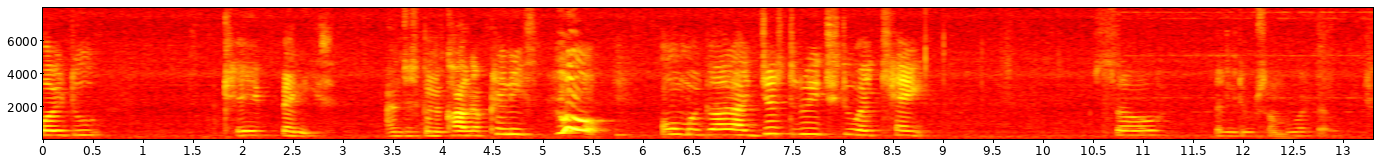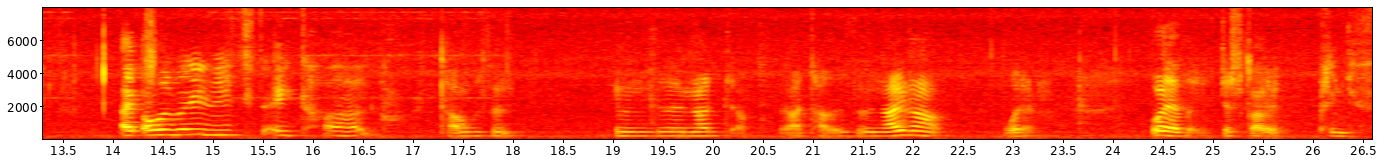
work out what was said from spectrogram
2.42k pennies. I'm just gonna call it pennies. Oh my god, I just reached to a K. So, let me do some workout. I already reached a thousand the not a thousand, I don't know, whatever. Whatever, just call it pennies.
